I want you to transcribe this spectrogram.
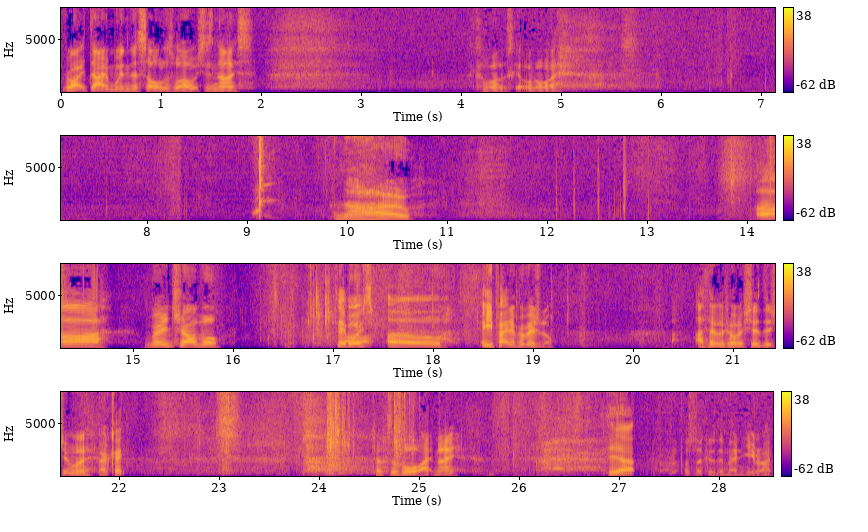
Right downwind this hole as well, which is nice. Come on, let's get one away. No. Oh, we're in trouble. See, boys. Oh. Are you playing a provisional? I think we probably should do, shouldn't we? Okay. Chuck us the ball out, mate. Yeah. I was looking at the menu, right?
